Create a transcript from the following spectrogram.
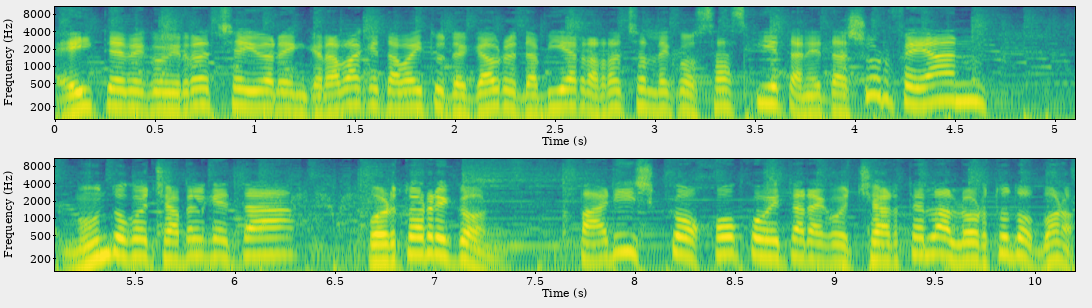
EITB-ko irratsaioaren grabaketa baitute gaur eta bihar arratsaldeko zazpietan eta surfean, munduko txapelketa Puerto Ricon, Parisko jokoetarako txartela lortu du, bueno,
